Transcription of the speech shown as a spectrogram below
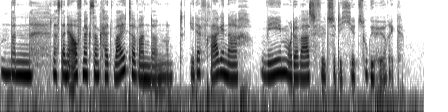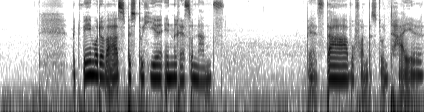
Und dann lass deine Aufmerksamkeit weiter wandern und geh der Frage nach, wem oder was fühlst du dich hier zugehörig? Mit wem oder was bist du hier in Resonanz? Wer ist da? Wovon bist du ein Teil?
